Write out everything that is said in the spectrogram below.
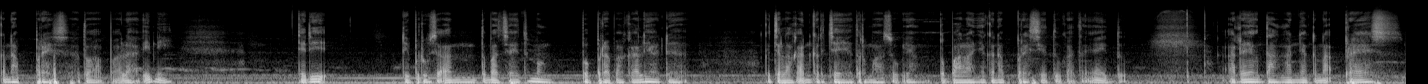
kena pres atau apalah ini. Jadi di perusahaan tempat saya itu memang beberapa kali ada kecelakaan kerja ya termasuk yang kepalanya kena pres itu katanya itu ada yang tangannya kena pres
